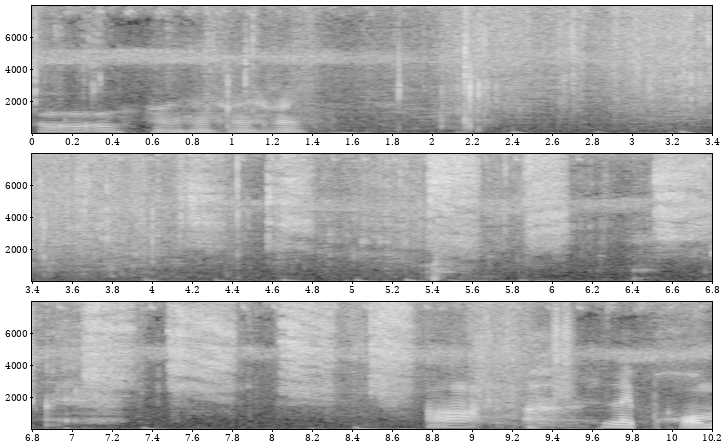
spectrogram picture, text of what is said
เออเออเออหายหายหายหาย เล็บผม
